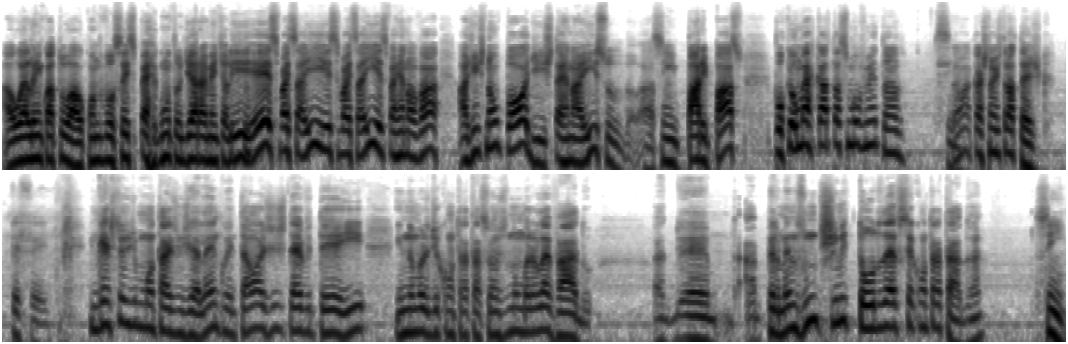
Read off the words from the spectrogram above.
ao elenco atual. Quando vocês perguntam diariamente ali, esse vai sair, esse vai sair, esse vai renovar, a gente não pode externar isso assim, para e passo, porque o mercado está se movimentando. Sim. Então é uma questão estratégica. Perfeito. Em questão de montagem de elenco, então, a gente deve ter aí, em número de contratações, um número elevado. É, pelo menos um time todo deve ser contratado, né? Sim.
